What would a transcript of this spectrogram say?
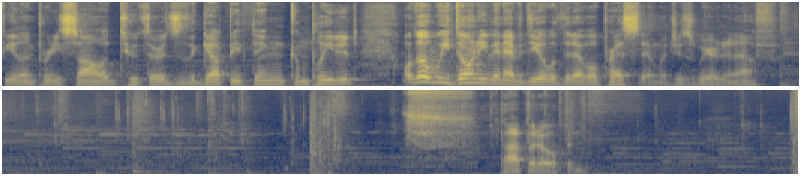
Feeling pretty solid. Two-thirds of the Guppy thing completed. Although we don't even have to deal with the Devil Precedent, which is weird enough. Pop it open. I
